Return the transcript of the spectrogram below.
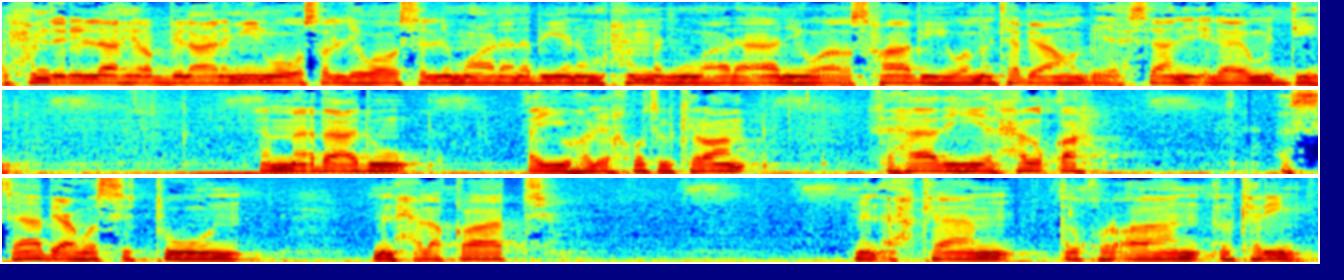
الحمد لله رب العالمين وأصلي وأسلم على نبينا محمد وعلى آله وأصحابه ومن تبعهم بإحسان إلى يوم الدين. أما بعد أيها الإخوة الكرام فهذه الحلقة السابعة والستون من حلقات من أحكام القرآن الكريم.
